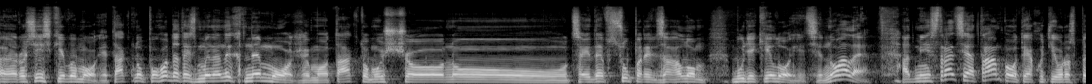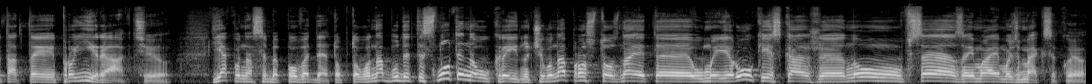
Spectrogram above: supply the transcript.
е, російські вимоги, так ну погодитись ми на них не можемо, так тому що ну це йде всупереч загалом будь-якій логіці. Ну але адміністрація Трампа, от я хотів розпитати про її реакцію. Як вона себе поведе? Тобто вона буде тиснути на Україну, чи вона просто, знаєте, умиє руки і скаже: ну, все займаємось Мексикою?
